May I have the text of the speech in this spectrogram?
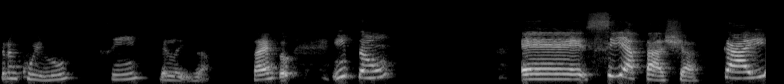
Tranquilo? Sim? Beleza. Certo? Então, é, se a taxa cai,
